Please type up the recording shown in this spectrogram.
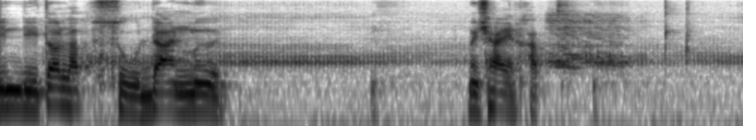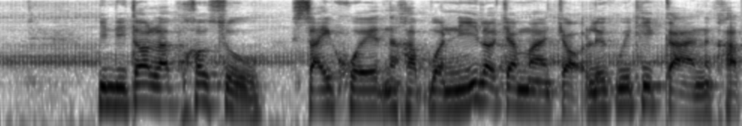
ยินดีต้อนรับสู่ด้านมืด ไม่ใช่ครับ ยินดีต้อนรับเข้าสู่ไซ q u e s t นะครับ วันนี้เราจะมาเจาะลึกวิธีการนะครับ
